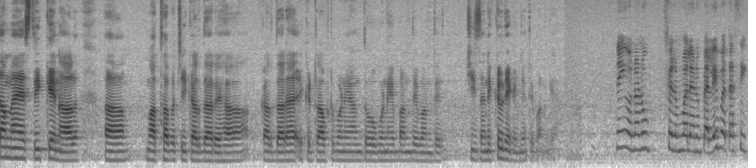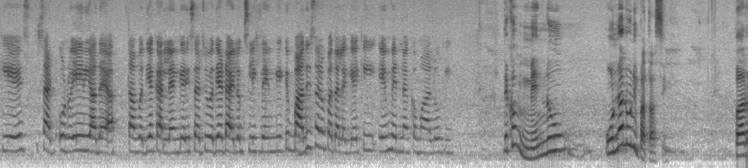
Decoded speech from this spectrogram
ਤਾਂ ਮੈਂ ਇਸ ਤਰੀਕੇ ਨਾਲ ਮਾਥਾ ਪੱਚੀ ਕਰਦਾ ਰਿਹਾ ਕਰਦਾ ਰਿਹਾ, ਇੱਕ ਡਰਾਫਟ ਬਣਿਆ, ਦੋ ਬਣੇ ਬਣਦੇ ਬਣਦੇ ਚੀਜ਼ਾਂ ਨਿਕਲਦੀਆਂ ਗਈਆਂ ਤੇ ਬਣ ਗਿਆ। ਨਹੀਂ ਉਹਨਾਂ ਨੂੰ ਫਿਲਮ ਵਾਲਿਆਂ ਨੂੰ ਪਹਿਲਾਂ ਹੀ ਪਤਾ ਸੀ ਕਿ ਇਹ ਸਾਡ ਉਹਨੂੰ ਇਹ ਯਾਦ ਆਇਆ ਤਾਂ ਵਧੀਆ ਕਰ ਲੈਣਗੇ ਰਿਸਰਚ ਵਧੀਆ ਡਾਇਲੌਗਸ ਲਿਖ ਲੈਣਗੇ ਕਿ ਬਾਅਦ ਵਿੱਚ ਸਾਨੂੰ ਪਤਾ ਲੱਗਿਆ ਕਿ ਇਹ ਮੇਰੇ ਨਾਲ ਕਮਾਲ ਹੋ ਗਈ। ਦੇਖੋ ਮੈਨੂੰ ਉਹਨਾਂ ਨੂੰ ਨਹੀਂ ਪਤਾ ਸੀ। ਪਰ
